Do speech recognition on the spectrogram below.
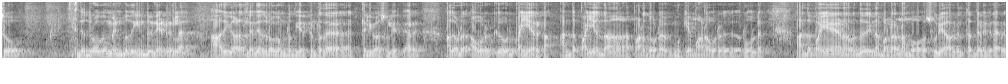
ஸோ இந்த துரோகம் என்பது இன்று நேற்றில் ஆதி காலத்துலேருந்தே துரோகம்ன்றது இருக்குன்றத தெளிவாக சொல்லியிருக்காரு. அதோட அவருக்கு ஒரு பையன் இருக்கான். அந்த பையன் தான் படத்தோட முக்கியமான ஒரு ரோல். அந்த பையனை வந்து என்ன பண்ணுறாரு நம்ம சூர்யா அவர்கள் தத்தெடுக்கிறாரு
